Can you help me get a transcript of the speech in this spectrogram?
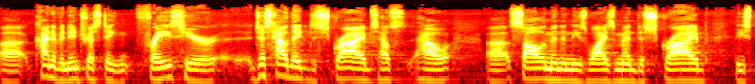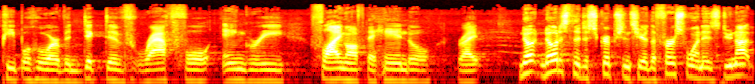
Uh, kind of an interesting phrase here, just how they describes how, how uh, Solomon and these wise men describe these people who are vindictive, wrathful, angry, flying off the handle, right? notice the descriptions here. The first one is do not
